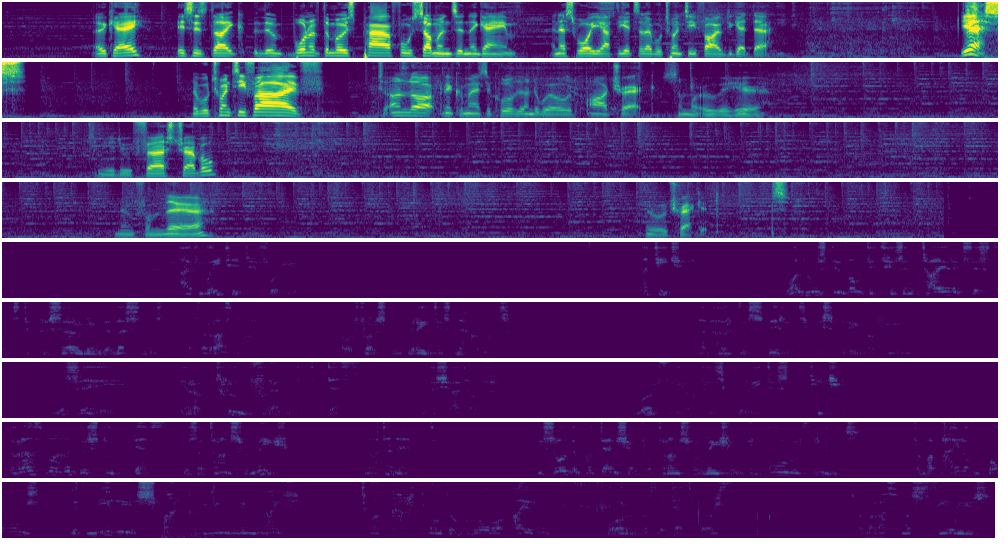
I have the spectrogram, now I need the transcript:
Okay? This is like the one of the most powerful summons in the game. And that's why you have to get to level 25 to get there. Yes! Level 25. To unlock Necromancer Call of the Underworld R track. Somewhere over here. We need to do fast travel. And then from there, we will track it. I've waited for you. A teacher. One who's devoted his entire existence to preserving the lessons of Rathma, our first and greatest necromancer. I've heard the spirits whispering of you. They say you're a true friend of death and the shadows, worthy of his greatest teaching. Rathma understood death was a transformation, not an end. He saw the potential for transformation in all things, from a pile of bones with merely a spark of lingering life, to a cartload of raw iron born of the dead earth. From Rathma's theories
